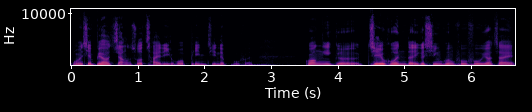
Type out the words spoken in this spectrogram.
我们先不要讲说彩礼或聘金的部分，光一个结婚的一个新婚夫妇要在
